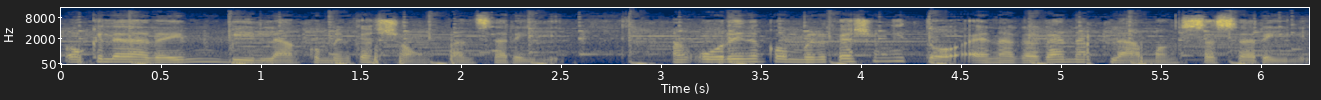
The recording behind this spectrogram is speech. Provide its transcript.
o kilala rin bilang komunikasyong pansarili. Ang uri ng komunikasyong ito ay nagaganap lamang sa sarili.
